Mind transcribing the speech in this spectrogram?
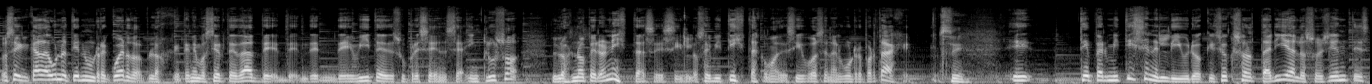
O sea que cada uno tiene un recuerdo, los que tenemos cierta edad, de, de, de, Evita y de su presencia. Incluso los no peronistas, es decir, los evitistas, como decís vos en algún reportaje. Sí. Eh, te permitís en el libro, que yo exhortaría a los oyentes,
